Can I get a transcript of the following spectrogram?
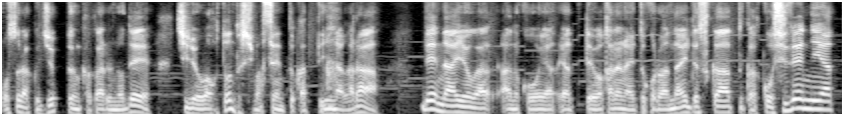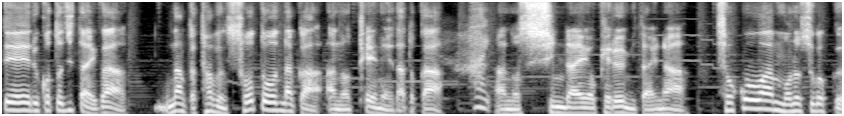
おそらく10分かかるので、治療はほとんどしませんとかって言いながら、で、内容が、あの、こうやってわからないところはないですかとか、こう自然にやっていること自体が、なんか多分相当なんか、あの、丁寧だとか、はい、あの、信頼を受けるみたいな、そこはものすごく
